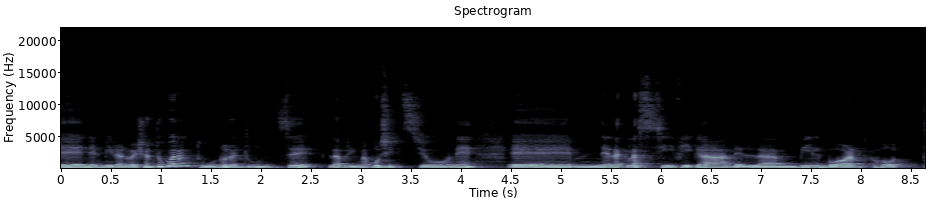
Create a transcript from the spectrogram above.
E nel 1941 raggiunse la prima posizione eh, nella classifica del Billboard Hot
